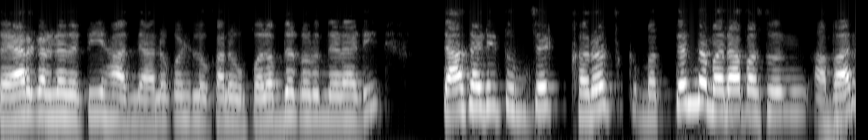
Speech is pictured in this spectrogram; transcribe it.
तयार करण्यासाठी हा ज्ञानकोश लोकांना उपलब्ध करून देण्यासाठी. त्यासाठी तुमचे खरंच अत्यंत मनापासून आभार.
